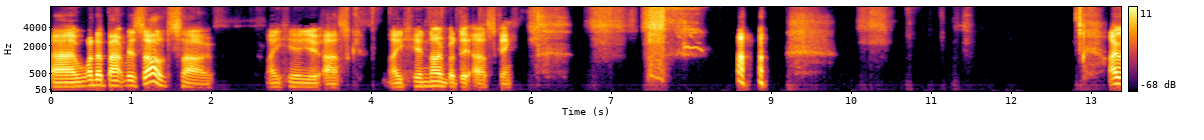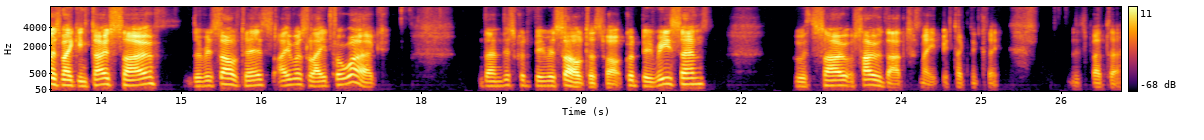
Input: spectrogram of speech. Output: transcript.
Uh, what about results, so? I hear you ask. I hear nobody asking. I was making toast, so the result is I was late for work. Then this could be result as well. Could be reason with so, so that maybe technically it's better.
